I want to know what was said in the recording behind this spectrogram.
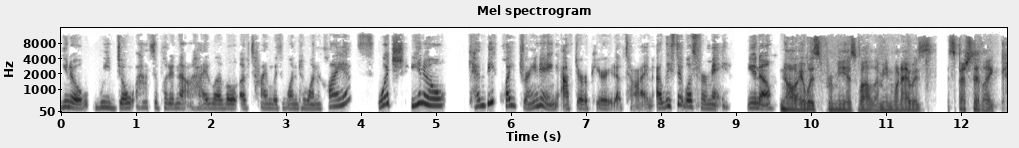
you know, we don't have to put in that high level of time with one to one clients, which, you know, can be quite draining after a period of time. At least it was for me, you know? No, it was for me as well. I mean, when I was, especially like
